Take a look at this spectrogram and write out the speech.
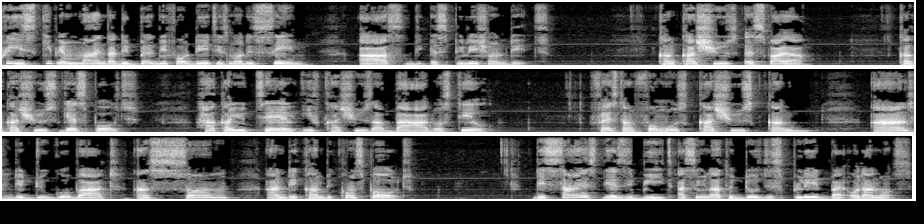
Please keep in mind that the best before date is not the same as the expiration date. Can cashews expire? Can cashews get spoiled? How can you tell if cashews are bad or stale? First and foremost, cashews can and they do go bad, and some and they can become spoiled. The signs they exhibit are similar to those displayed by other nuts.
